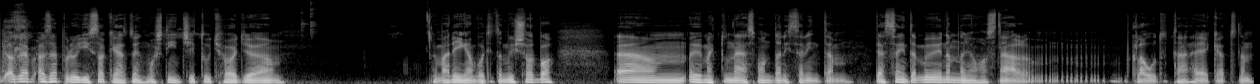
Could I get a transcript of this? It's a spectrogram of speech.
Az, az Apple ügyi szakértőnk most nincs itt, úgyhogy uh, már régen volt itt a műsorban. Um, ő meg tudná ezt mondani szerintem. De szerintem ő nem nagyon használ cloud tárhelyeket. Nem,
